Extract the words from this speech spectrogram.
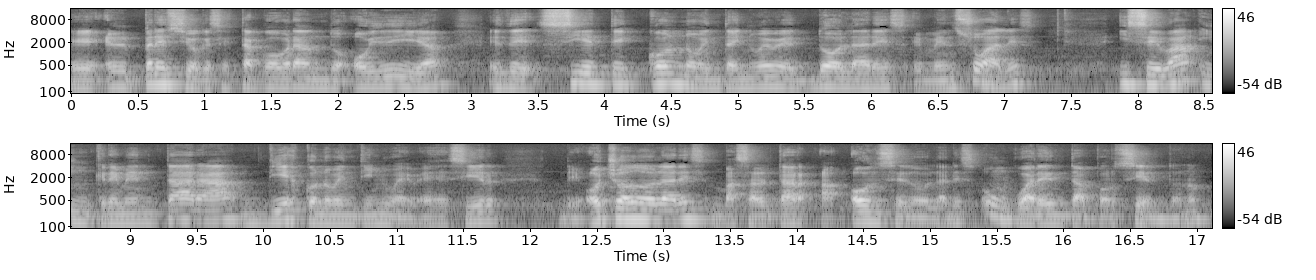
eh, el precio que se está cobrando hoy día es de 7,99 dólares mensuales y se va a incrementar a 10,99, es decir, de 8 dólares va a saltar a 11 dólares, un 40%, ¿no?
